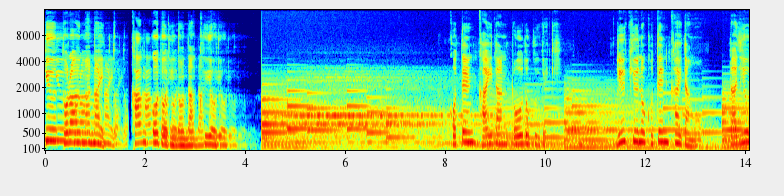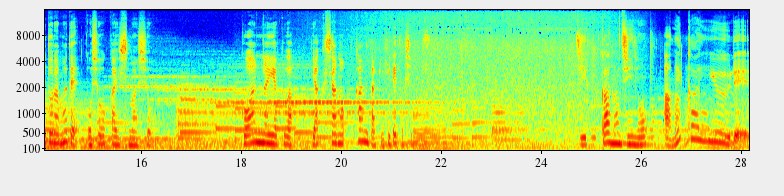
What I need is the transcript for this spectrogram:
球トラウマナイト、観光鳥の泣く夜。古典怪談朗読劇。琉球の古典怪談をラジオドラマでご紹介しましょう。ご案内役は役者の神崎秀俊です。実感寺のアメ海幽霊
